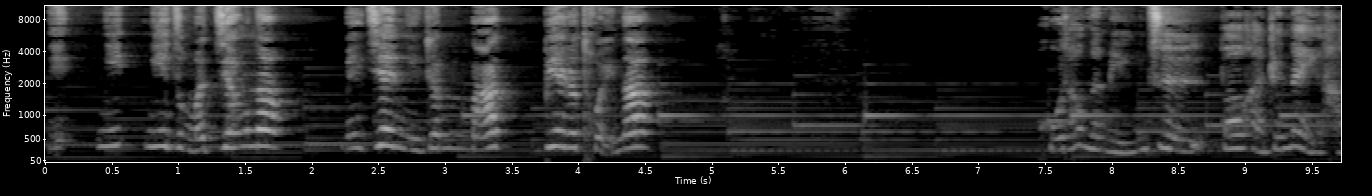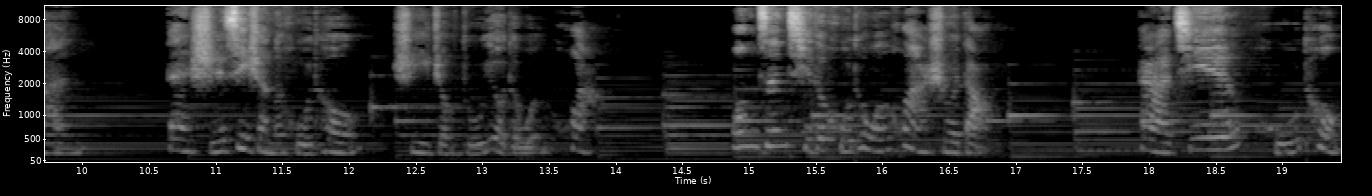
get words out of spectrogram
你你你怎么僵呢？没见你这马。”憋着腿呢。胡同的名字包含着内涵，但实际上的胡同是一种独有的文化。汪曾祺的《胡同文化》说道：“大街胡同，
